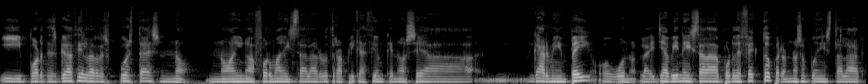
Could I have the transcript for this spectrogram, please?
Y por desgracia la respuesta es no. No hay una forma de instalar otra aplicación que no sea Garmin Pay. O bueno, ya viene instalada por defecto, pero no se puede instalar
